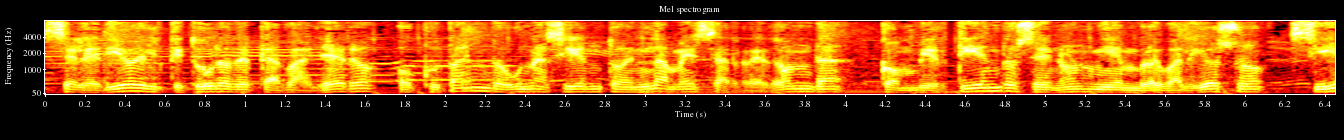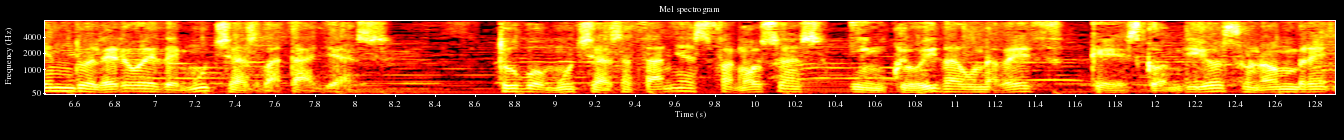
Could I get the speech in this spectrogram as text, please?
se le dio el título de caballero, ocupando un asiento en la mesa redonda, convirtiéndose en un miembro valioso, siendo el héroe de muchas batallas. Tuvo muchas hazañas famosas, incluida una vez, que escondió su nombre,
